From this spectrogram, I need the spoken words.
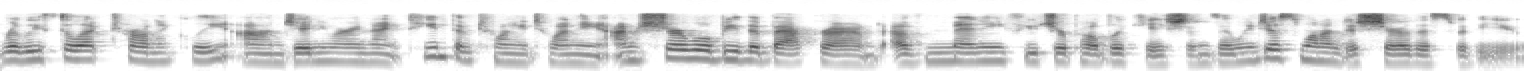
released electronically on January 19th of 2020, I'm sure will be the background of many future publications, and we just wanted to share this with you.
